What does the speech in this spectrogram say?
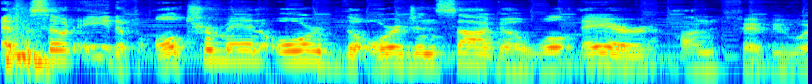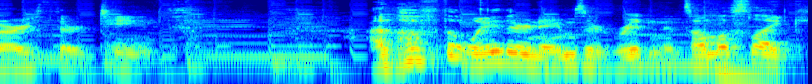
Episode 8 of Ultraman Orb The Origin Saga will air on February 13th. I love the way their names are written. It's almost like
